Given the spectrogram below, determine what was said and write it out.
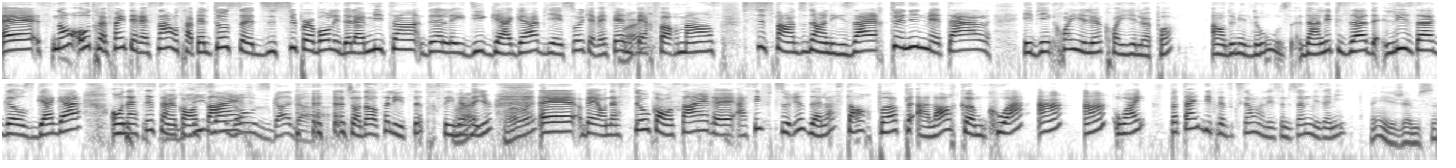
Euh, sinon, autre fait intéressant, on se rappelle tous euh, du Super Bowl et de la mi-temps de Lady Gaga, bien sûr, qui avait fait une performance suspendue dans les airs, tenue de métal. Eh bien, croyez-le, croyez-le pas. En 2012, dans l'épisode Lisa Goes Gaga, on assiste à un concert. Lisa Goes Gaga. J'adore ça, les titres, c'est Ouais, merveilleux. ouais, Euh, ben, on a assisté au concert euh, assez futuriste de la star pop. Alors, comme quoi, hein, hein, ouais, peut-être des prédictions dans les Simpsons, mes amis. Hey, j'aime ça.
